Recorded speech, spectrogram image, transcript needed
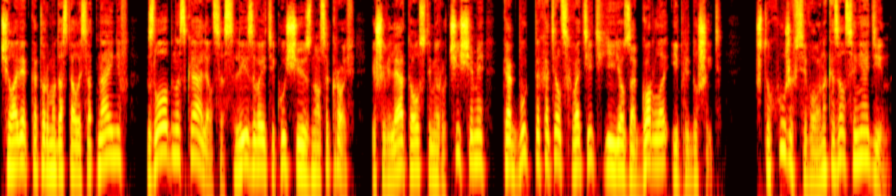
Человек, которому досталось от Найнев, злобно скалился, слизывая текущую из носа кровь и шевеля толстыми ручищами, как будто хотел схватить ее за горло и придушить. Что хуже всего, он оказался не один.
